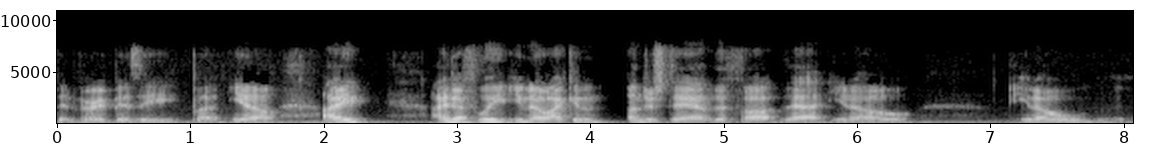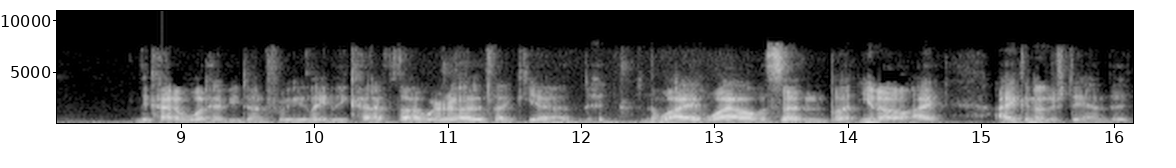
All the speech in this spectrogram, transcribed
been very busy, but you know, I I definitely, you know, I can understand the thought that, you know, you know, the kind of what have you done for me lately kind of thought where I was like, yeah, it, why, why all of a sudden? But you know, I, I can understand that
